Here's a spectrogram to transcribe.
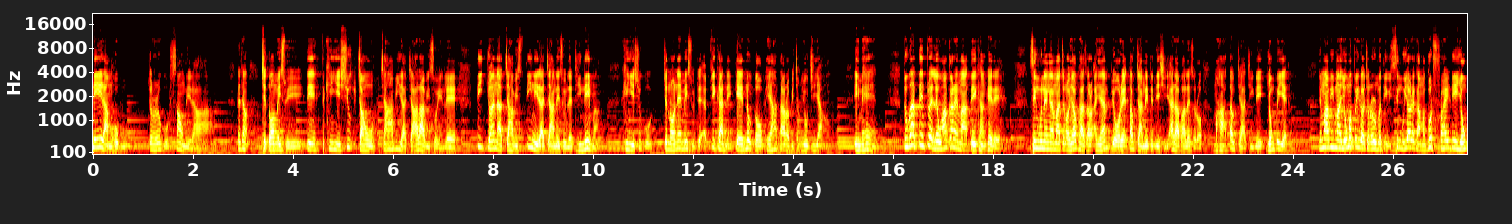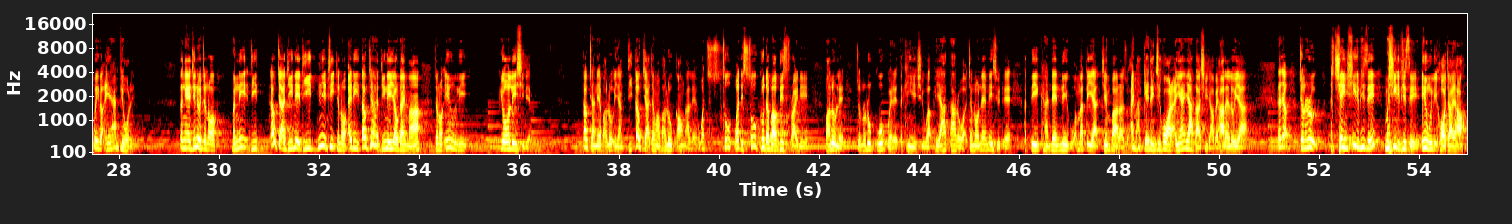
နှေးတာမဟုတ်ဘူးကျွန်တော်တို့ကိုစောင့်နေတာ ဒါကြောင့်ချစ်တော်မိတ်ဆွေသင်သခင်ယေရှုအကြောင်းကိုကြားပြီးတာကြားလာပြီဆိုရင်လေတိကျွမ်းတာကြားပြီးတိနေတာကြားနေဆိုရင်လေဒီနေ့မှာခင်ယေရှုကိုကျွန်တော်နဲ့မိတ်ဆွေတဲ့အပြစ်ကနေကယ်နှုတ်တော်ဘုရားသားတော်ဖြစ်ကြောင်းယုံကြည်ရအောင်အာမင်သူကတင့်တွက်လက်ဝါးကားတိုင်းမှာအသေးခံခဲ့တယ်စင်ကာပူနိုင်ငံမှာကျွန်တော်ရောက်ခါဆိုတော့အရန်ပျော်တဲ့တောက်ကြနေ့တစ်နေ့ရှိတယ်အဲ့ဒါဘာလဲဆိုတော့မဟာတောက်ကြကြီးနေ့ရုံးပိတ်ရက်မြန်မာပြည်မှာရုံးမပိတ်တော့ကျွန်တော်တို့မသိဘူးစင်ကာပူရောက်တဲ့ခါမှာ Good Friday ရုံးပိတ်တော့အရန်ပျော်တယ် တငယ်ချင်းတို့ကျွန်တော်မနေ့ဒီတောက်ကြကြီးနေ့ဒီနေ့ထိကျွန်တော်အဲ့ဒီတောက်ကြကြီးနေ့ရောက်တိုင်းမှာကျွန်တော်အင်္ဂလိပ်ပြောလေးရှိတယ်တောက်ကြနေဘာလို့အရင်ဒီတောက်ကြကြမှာဘာလို့ကောင်းတာလဲ what so what is so good about this friday ဘာလို့လဲကျွန်တော်တို့ကိုးကွယ်တဲ့သခင်ယေရှုကဖခင်သားတော်ကကျွန်တော်နဲ့မိတ်ဆွေတဲ့အသေးခံတဲ့နေ့ကိုအမတ်တရကျင်းပတာဆိုအဲ့မှာကယ်တင်ခြင်းဟောတာအရင်ရတာရှိတာပဲဟာလေလုယာဒါကြောင့်ကျွန်တော်တို့အချိန်ရှိတယ်ဖြစ်စေမရှိတယ်ဖြစ်စေအင်ဝင်လေးဟောကြရအောင်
